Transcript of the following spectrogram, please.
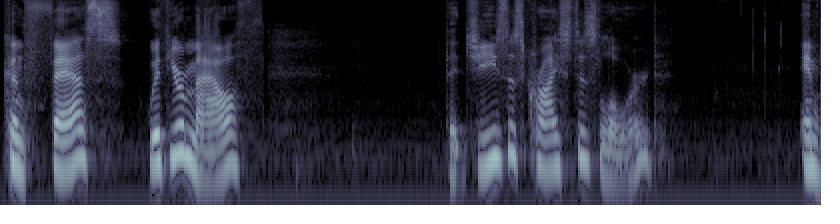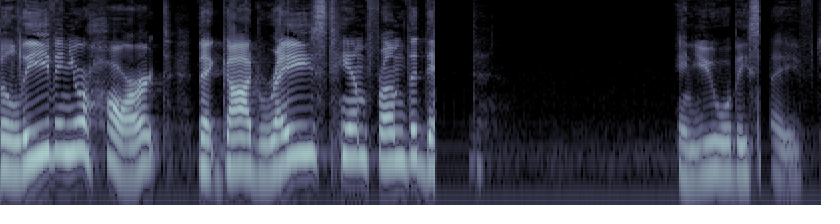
confess with your mouth that Jesus Christ is Lord and believe in your heart that God raised him from the dead, and you will be saved.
